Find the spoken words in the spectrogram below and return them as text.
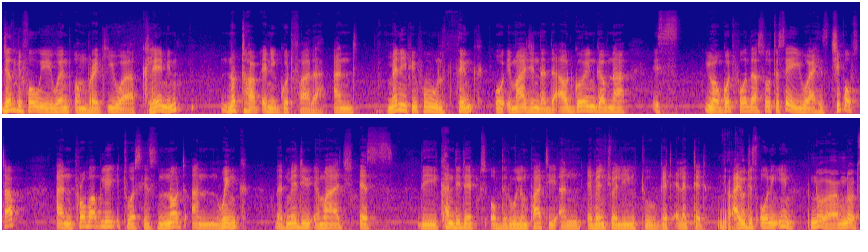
Just before we went on break, you were claiming not to have any godfather, and many people will think or imagine that the outgoing governor is your godfather, so to say. You are his chief of staff, and probably it was his nod and wink that made you emerge as the candidate of the ruling party and eventually to get elected. Yeah. Are you disowning him? No, I'm not.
